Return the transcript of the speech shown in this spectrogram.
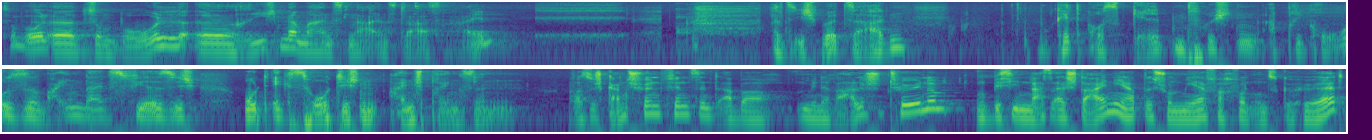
Zum Wohl. Äh, zum Wohl. Äh, riech mir mal ins, ins Glas rein. Also ich würde sagen, Bukett aus gelben Früchten, Aprikose, Weinbergspfirsich und exotischen Einsprengseln. Was ich ganz schön finde, sind aber auch mineralische Töne. Ein bisschen nasser Stein, ihr habt das schon mehrfach von uns gehört.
